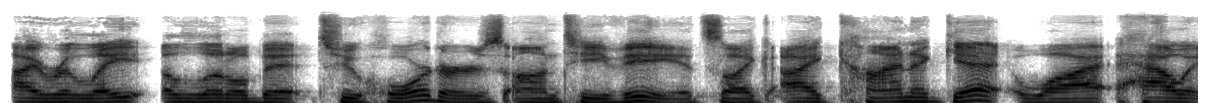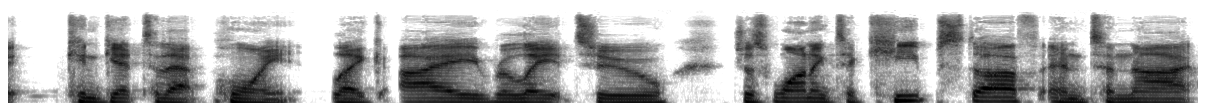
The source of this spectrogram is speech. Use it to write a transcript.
I relate a little bit to hoarders on TV. It's like I kind of get why how it can get to that point. Like I relate to just wanting to keep stuff and to not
